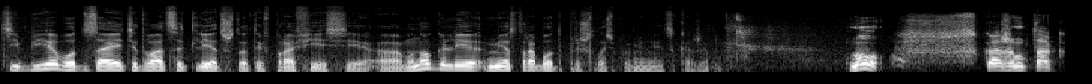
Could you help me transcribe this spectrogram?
тебе вот за эти 20 лет, что ты в профессии, а много ли мест работы пришлось поменять, скажи? Ну, скажем так,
